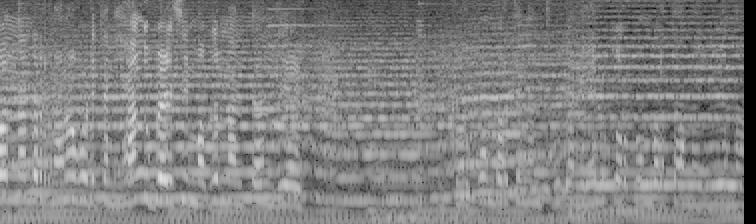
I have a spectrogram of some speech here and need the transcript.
ಬಂದಂದ್ರೆ ನನಗೆ ಹೊಡಿತಾನೆ. ಹೆಂಗ್ ಬೆಳೆಸಿ ಮಗನ ಅಂತಂದು ಹೇಳಿ. ಕರ್ಕೊಂಡ್ ಬರ್ತೀನಿ ಅಂತ ಹೋಗ್ಯಾನ. ಏನು ಕರ್ಕೊಂಡ್ ಬರ್ತಾನ ಏನು.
